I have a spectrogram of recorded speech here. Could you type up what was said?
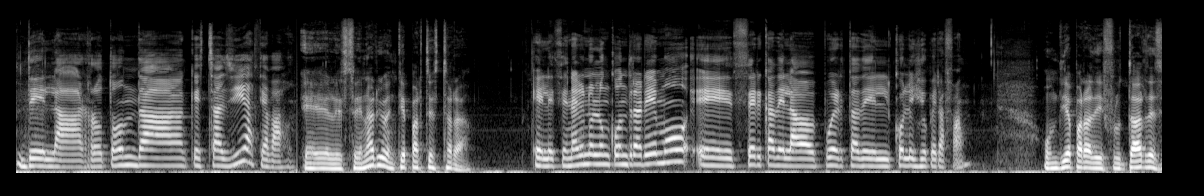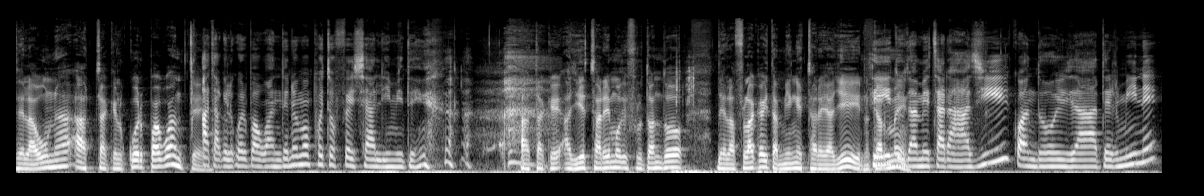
De la rotonda que está allí hacia abajo. ¿El escenario en qué parte estará? El escenario nos lo encontraremos eh, cerca de la puerta del Colegio Perafán. Un día para disfrutar desde la una hasta que el cuerpo aguante. Hasta que el cuerpo aguante. No hemos puesto fecha límite. Hasta que allí estaremos disfrutando de la flaca y también estaré allí, ¿no, Sí, Carmen? tú también estarás allí cuando ya termine.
